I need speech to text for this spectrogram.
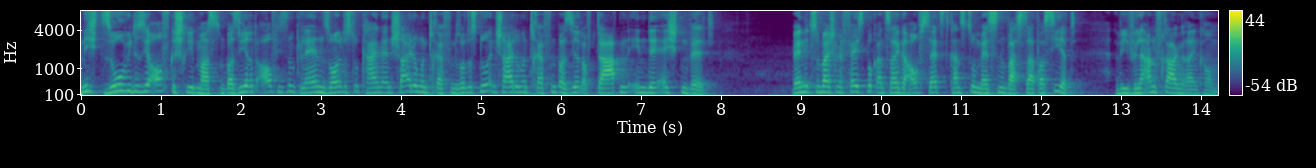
Nicht so, wie du sie aufgeschrieben hast. Und basierend auf diesen Plänen solltest du keine Entscheidungen treffen. Du solltest nur Entscheidungen treffen, basierend auf Daten in der echten Welt. Wenn du zum Beispiel eine Facebook-Anzeige aufsetzt, kannst du messen, was da passiert. Wie viele Anfragen reinkommen.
